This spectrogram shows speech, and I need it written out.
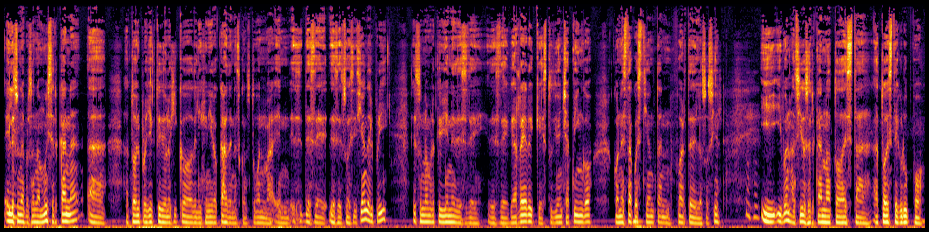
Él es una persona muy cercana a, a todo el proyecto ideológico del ingeniero Cárdenas cuando estuvo en, en- desde, desde su decisión del PRI. Es un hombre que viene desde, desde Guerrero y que estudió en Chapingo con esta cuestión tan fuerte de lo social. y, y bueno, ha sido cercano a toda esta, a todo este grupo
